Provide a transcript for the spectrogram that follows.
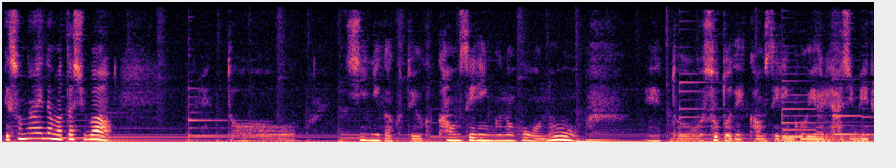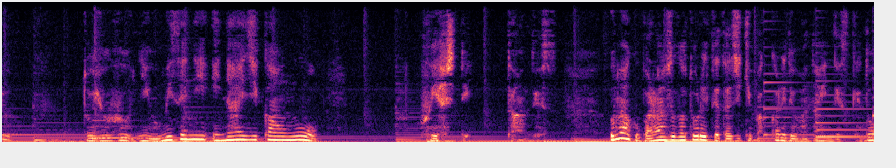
で、その間私は、えっと、心理学というかカウンセリングの方の、えっと、外でカウンセリングをやり始めるというふうに、お店にいない時間を増やしていったんです。うまくバランスが取れてた時期ばっかりではないんですけど、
